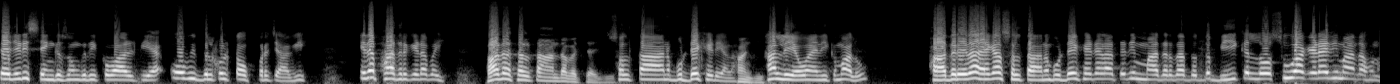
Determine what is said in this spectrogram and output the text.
ਤੇ ਜਿਹੜੀ ਸਿੰਗ ਸੁੰਗ ਦੀ ਕੁਆਲਿਟੀ ਹੈ ਉਹ ਵੀ ਬਿਲਕੁਲ ਟੌਪਰ ਚ ਆ ਗਈ। ਇਹਦਾ ਫਾਦਰ ਕਿਹੜਾ ਬਾਈ? ਫਾਦਰ ਸੁਲਤਾਨ ਦਾ ਬੱਚਾ ਜੀ। ਸੁਲਤਾਨ ਬੁੱਢੇ ਖੇੜੇ ਵਾਲਾ। ਹਾਂ ਲਿਆਓ ਐਂ ਦੀ ਕਮਾ ਲਓ। ਫਾਦਰ ਇਹਦਾ ਹੈਗਾ ਸੁਲਤਾਨ ਬੁੱਢੇ ਖੇੜੇ ਵਾਲਾ ਤੇ ਇਹਦੀ ਮਦਰ ਦਾ ਦੁੱਧ 20 ਕਿਲੋ ਸੂਆ ਕਿਹੜਾ ਇਹਦੀ ਮਾਂ ਦਾ ਹੁਣ?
